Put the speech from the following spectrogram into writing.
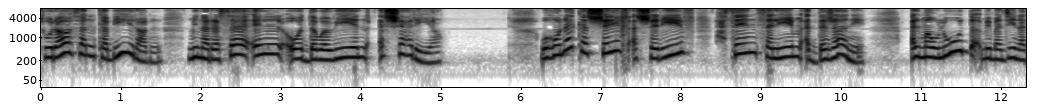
تراثا كبيرا من الرسائل والدواوين الشعرية. وهناك الشيخ الشريف حسين سليم الدجاني المولود بمدينة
